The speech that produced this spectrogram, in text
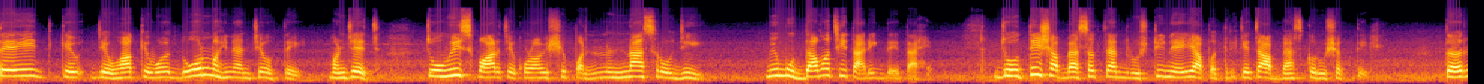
ते के जेव्हा केवळ दोन महिन्यांचे होते म्हणजेच चोवीस मार्च एकोणावीसशे पन्नास रोजी मी मुद्दामच ही तारीख देत आहे. ज्योतिष अभ्यासक त्या दृष्टीने या पत्रिकेचा अभ्यास करू शकतील. तर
